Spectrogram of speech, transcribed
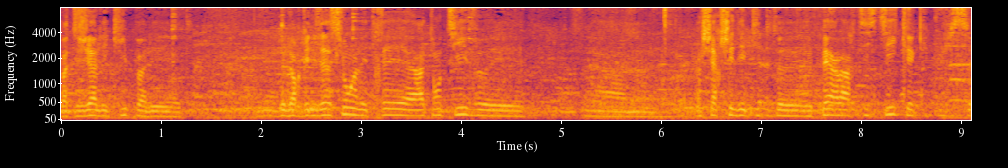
bah, déjà l'équipe elle est, de l'organisation, elle est très attentive et, euh, à chercher des petites euh, perles artistiques qui puissent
